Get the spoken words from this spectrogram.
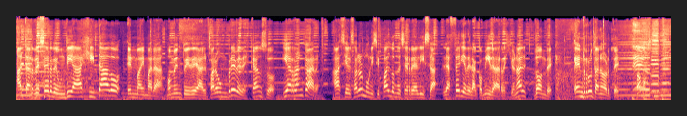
Atardecer de un día agitado en Maimará. Momento ideal para un breve descanso y arrancar hacia el Salón Municipal donde se realiza la Feria de la Comida Regional. ¿Dónde? En Ruta Norte. Vamos.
